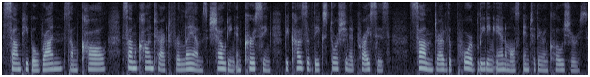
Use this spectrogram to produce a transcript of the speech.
Some people run, some call, some contract for lambs, shouting and cursing because of the extortionate prices. Some drive the poor bleeding animals into their enclosures.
